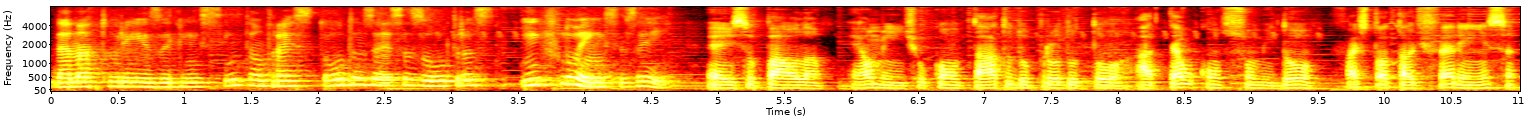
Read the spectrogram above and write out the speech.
da natureza ali em si, então traz todas essas outras influências aí. É isso, Paula. Realmente, o contato do produtor até o consumidor faz total diferença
